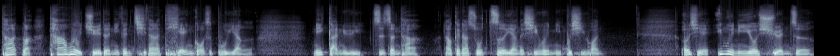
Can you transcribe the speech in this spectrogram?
他那他会觉得你跟其他的舔狗是不一样的。你敢于指正他，然后跟他说这样的行为你不喜欢，而且因为你有选择，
